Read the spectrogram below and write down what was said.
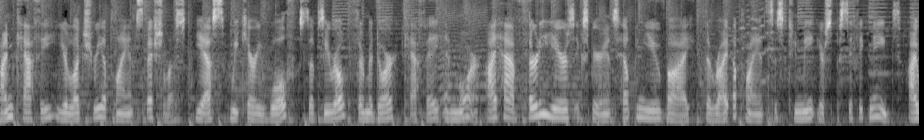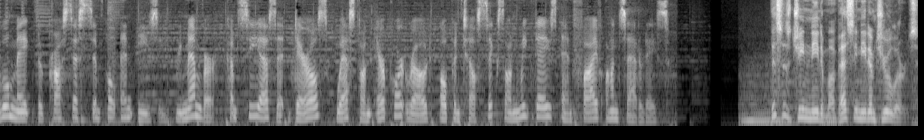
I'm Kathy, your luxury appliance specialist. Yes, we carry Wolf, Sub Zero, Thermador, Cafe, and more. I have 30 years' experience helping you buy the right appliances to meet your specific needs. I will make the process simple and easy. Remember, come see us at Daryl's West on Airport Road, open till 6 on weekdays and 5 on Saturdays. This is Gene Needham of S.E. Needham Jewelers.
